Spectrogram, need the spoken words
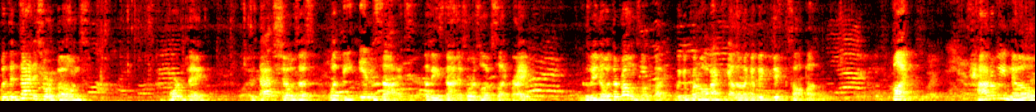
with the dinosaur bones, important thing is that shows us what the insides of these dinosaurs looks like, right? Because we know what their bones look like. We can put them all back together like a big jigsaw puzzle. But how do we know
